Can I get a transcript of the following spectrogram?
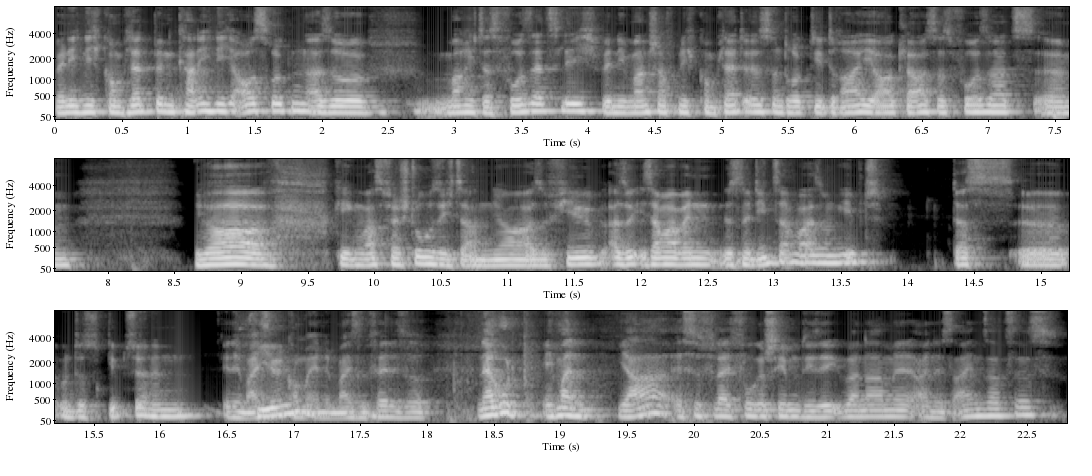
Wenn ich nicht komplett bin, kann ich nicht ausrücken, also mache ich das vorsätzlich. Wenn die Mannschaft nicht komplett ist und drückt die 3, ja, klar ist das Vorsatz. Ähm, ja, gegen was verstoße ich dann? Ja, also viel, also ich sag mal, wenn es eine Dienstanweisung gibt, das, äh, und das gibt es ja in, in den meisten, komm, in den meisten Fällen so. Na gut, ich meine, ja, es ist vielleicht vorgeschrieben, diese Übernahme eines Einsatzes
